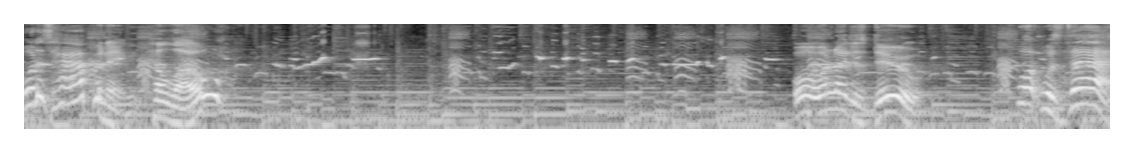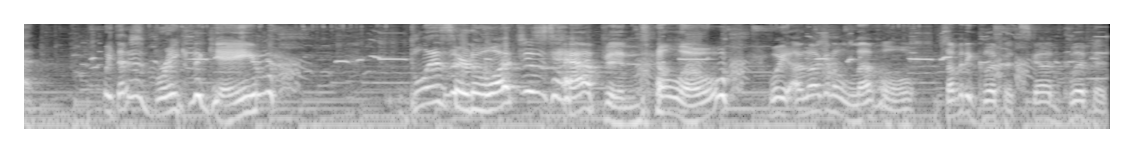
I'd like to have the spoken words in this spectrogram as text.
What is happening? Hello? Whoa, what did I just do? What was that? Wait, did I just break the game? Blizzard, what just happened? Hello? Wait, I'm not gonna level. Somebody clip it. Scud, clip it.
